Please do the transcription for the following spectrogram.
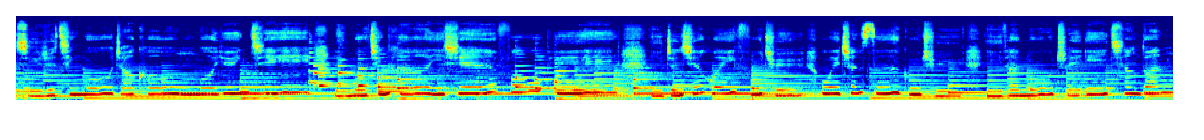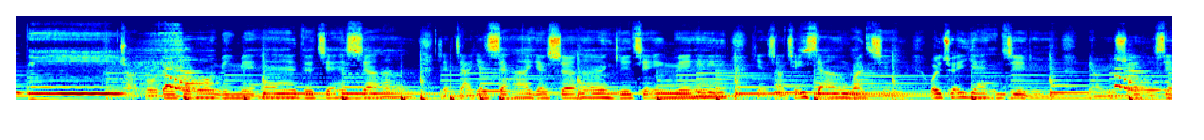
昔日青木照空墨云气，帘幕清河一泻浮萍。一阵闲回去，微尘思故去。一弹暮吹一腔断笛。穿破灯火明灭的街巷，人家檐下烟声已静谧，檐上清香万起，微炊烟几缕，妙云水仙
